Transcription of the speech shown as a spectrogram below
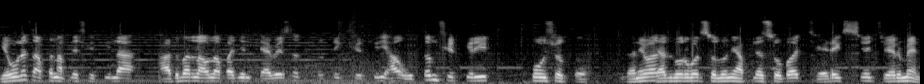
घेऊनच आपण आपल्या शेतीला हातभार लावला पाहिजे. त्यावेळेसच प्रत्येक शेतकरी हा उत्तम शेतकरी होऊ शकतो. धन्यवाद. त्याचबरोबर सलोनी आपल्यासोबत झेडेक्सचे चेअरमॅन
